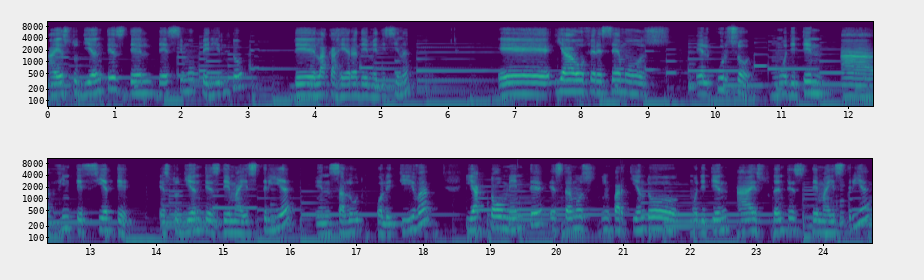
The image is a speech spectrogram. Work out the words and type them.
a estudiantes del décimo período de la de medicina. Eh, ya oferecemos el curso Moditin a 27 estudiantes de maestría en salud colectiva y actualmente estamos impartiendo Moditin a estudiantes de maestría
